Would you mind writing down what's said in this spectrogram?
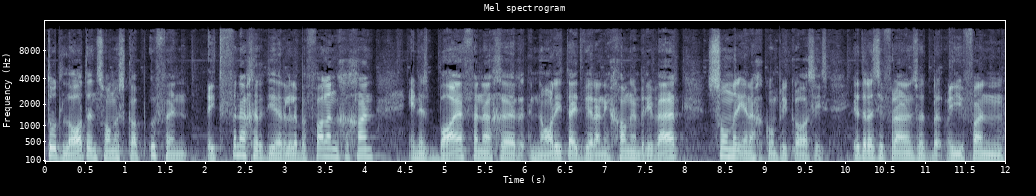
tot laat in swangerskap oefen, het vinniger deur hulle bevalling gegaan en is baie vinniger na die tyd weer aan die gang en by die werk sonder enige komplikasies. Eerder as die vrouens wat hier van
